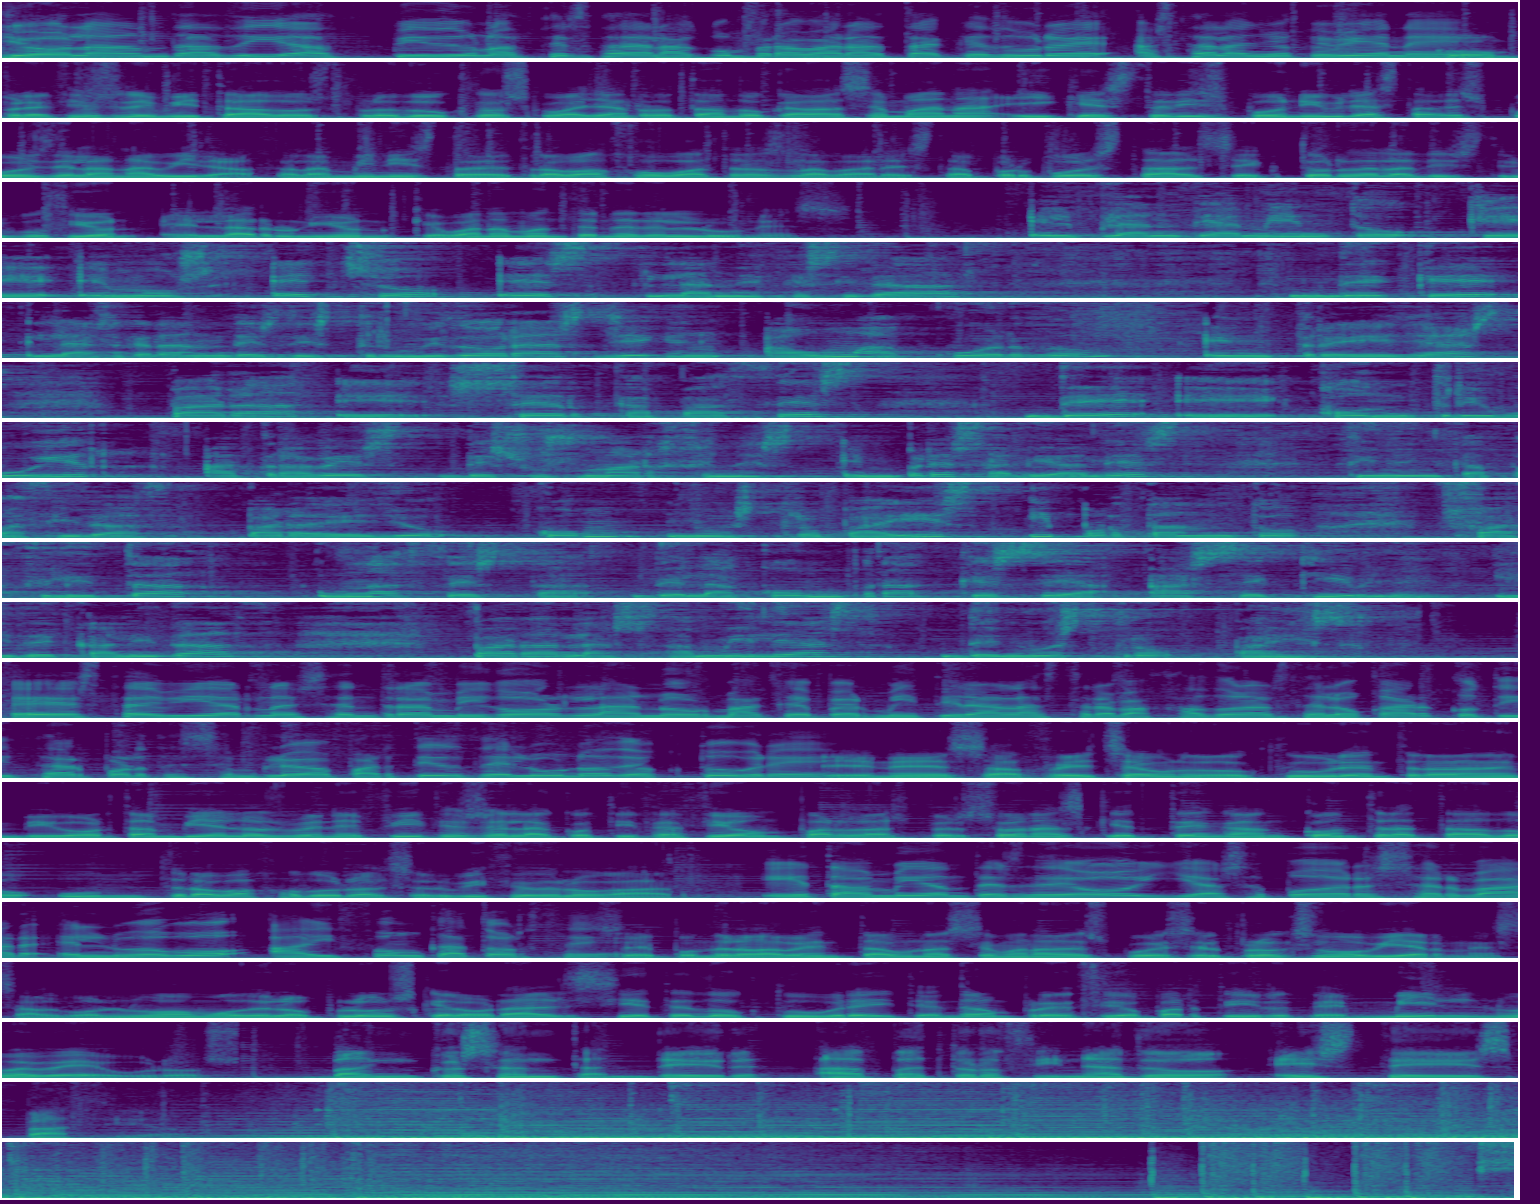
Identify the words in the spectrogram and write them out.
Yolanda Díaz pide una cesta de la compra barata que dure hasta el año que viene. Con precios limitados, productos que vayan rotando cada semana y que esté disponible hasta después de la Navidad. La ministra de Trabajo va a trasladar esta propuesta al sector de la distribución en la reunión que van a mantener el lunes. El planteamiento que hemos hecho es la necesidad de que las grandes distribuidoras lleguen a un acuerdo entre ellas para eh, ser capaces de eh, contribuir a través de sus márgenes empresariales, tienen capacidad para ello con nuestro país y, por tanto, facilitar una cesta de la compra que sea asequible y de calidad para las familias de nuestro país. Este viernes entra en vigor la norma que permitirá a las trabajadoras del hogar cotizar por desempleo a partir del 1 de octubre. En esa fecha, 1 de octubre, entrarán en vigor también los beneficios de la cotización para las personas que tengan contratado un trabajador al servicio del hogar. Y también desde hoy ya se puede reservar el nuevo iPhone 14. Se pondrá a la venta una semana después, el próximo viernes, salvo el nuevo modelo Plus que lo hará el 7 de octubre y tendrá un precio a partir de 1.009 euros. Banco Santander ha patrocinado este espacio.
